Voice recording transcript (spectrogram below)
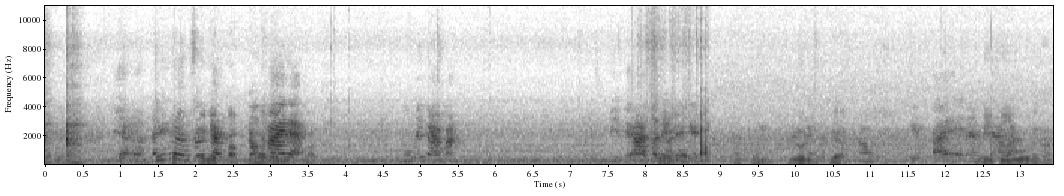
ครับผมอย่างอะอันนี้กก็ดซื้อัอนนี้จากปรับน้นะองครับผคามยแหละปรับของเวียดนามอะอ่าเสด็จเลย ครับผมรุ่นและเอาเก็บไปไอ้นั่น BTU นะครับ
